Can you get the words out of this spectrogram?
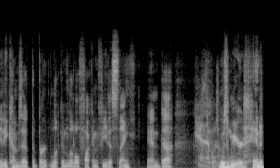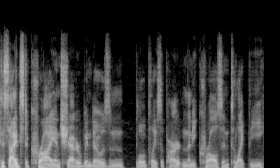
and he comes out the burnt-looking little fucking fetus thing, and uh, Yeah, that was it was weird. And it decides to cry and shatter windows and blow a place apart. And then he crawls into like the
